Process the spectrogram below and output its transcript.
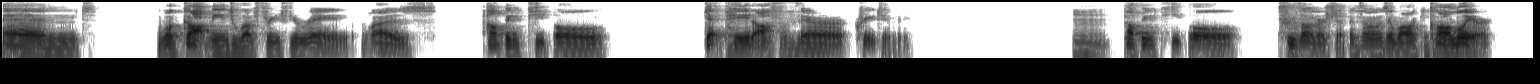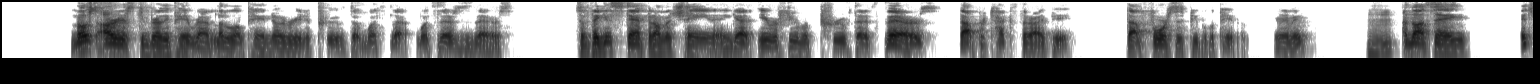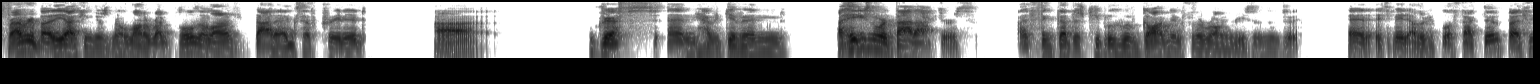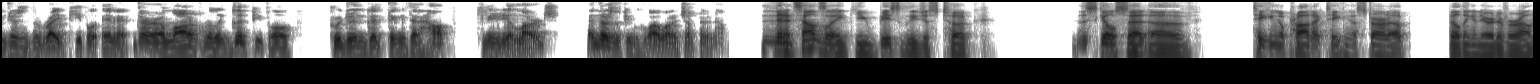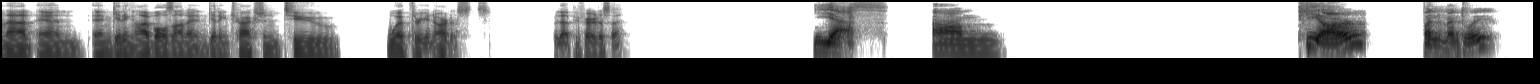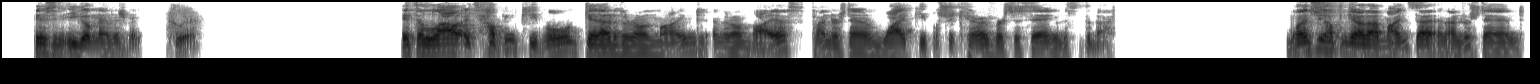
and what got me into Web3 through Raine was helping people get paid off of their creativity, Hmm. helping people prove ownership. And someone would say, well, I can call a lawyer. Most artists can barely pay rent, let alone pay a notary to prove that what's, the, what's theirs is theirs. So if they can stamp it on the chain and get irrefutable proof that it's theirs, that protects their IP. That forces people to pay them. You know what I mean? Mhm. I'm not saying it's for everybody. I think there's been a lot of rug pulls and a lot of bad eggs have created uh, grifts and have given. I hate using the word bad actors. I think that there's people who have gotten in for the wrong reasons, and it's made other people effective. But I think there's the right people in it. There are a lot of really good people who are doing good things that help community at large, and those are the people who I want to jump in and help. Then it sounds like you basically just took the skill set of taking a product, taking a startup, building a narrative around that, and and getting eyeballs on it and getting traction to Web three and artists. Would that be fair to say? Yes. Um, PR fundamentally is an ego management career. it's allow it's helping people get out of their own mind and their own bias to understand why people should care versus saying this is the best. Once you help them get out of that mindset and understand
